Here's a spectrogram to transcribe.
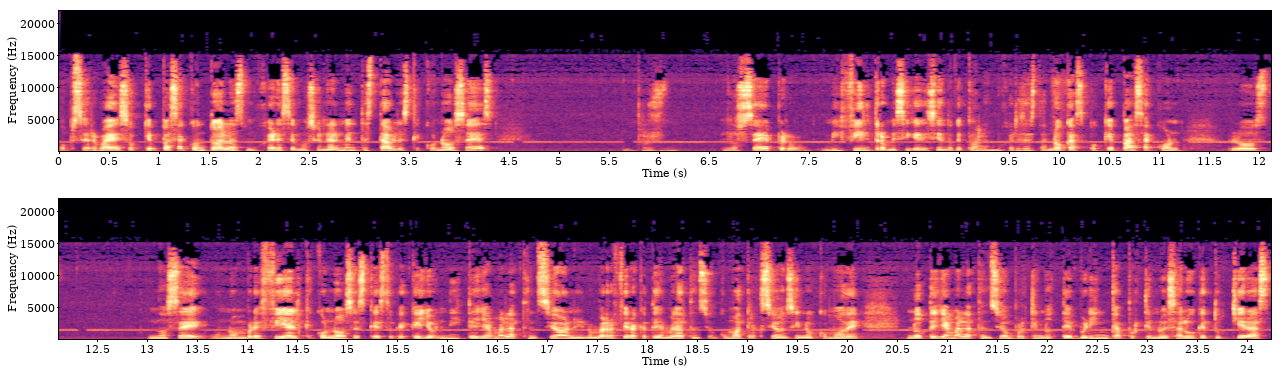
observa eso, ¿qué pasa con todas las mujeres emocionalmente estables que conoces? Pues no sé, pero mi filtro me sigue diciendo que todas las mujeres están locas, o qué pasa con los no sé, un hombre fiel que conoces, que esto, que aquello, ni te llama la atención. Y no me refiero a que te llame la atención como atracción, sino como de no te llama la atención porque no te brinca, porque no es algo que tú quieras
